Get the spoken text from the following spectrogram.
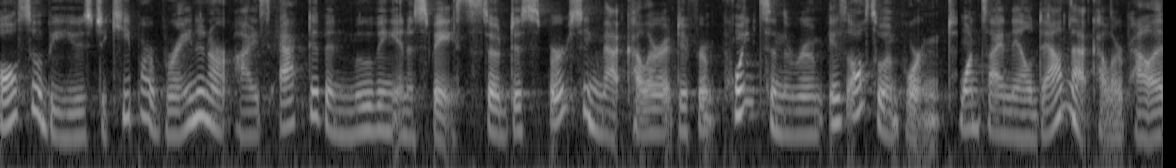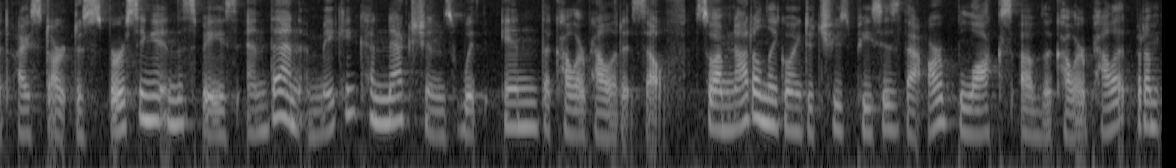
also be used to keep our brain and our eyes active and moving in a space. So dispersing that color at different points in the room is also important. Once I nail down that color palette, I start dispersing it in the space and then making connections within the color palette itself. So I'm not only going to choose pieces that are blocks of the color palette, but I'm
